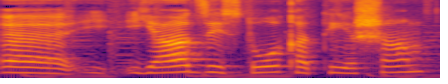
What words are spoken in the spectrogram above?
Uh, jāatzīst to, ka tiešām uh,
